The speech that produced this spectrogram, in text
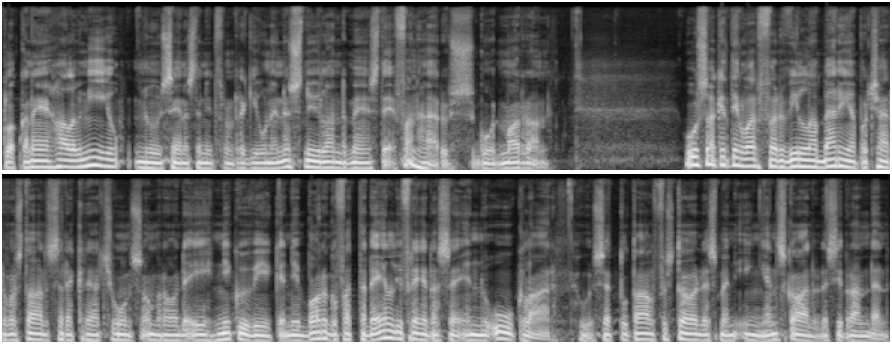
Klockan är halv nio. Nu senaste nytt från regionen Östnyland med Stefan Härus. God morgon. Orsaken till varför Villa Berga på Kärvostads rekreationsområde i Nikuviken i Borgå fattade eld i fredags är ännu oklar. Huset totalförstördes men ingen skadades i branden.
